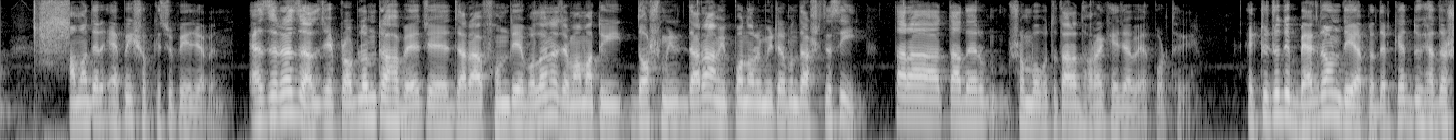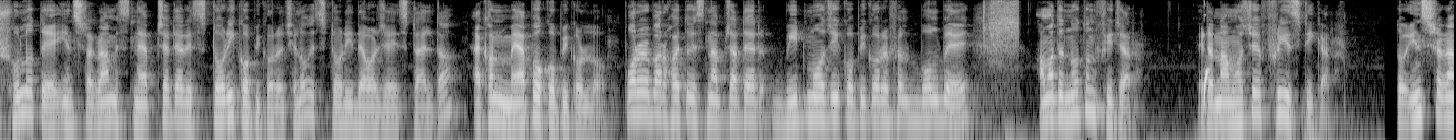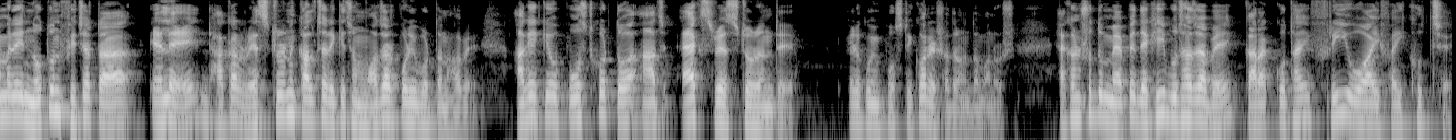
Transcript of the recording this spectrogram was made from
আমাদের অ্যাপেই সব কিছু পেয়ে যাবেন। অ্যাজ এ রেজাল্ট যে প্রবলেমটা হবে, যে যারা ফোন দিয়ে বলে না যে, মামা, তুই দশ মিনিট দ্বারা আমি পনেরো মিনিটের মধ্যে আসতেছি, তারা, তাদের সম্ভবত তারা ধরা খেয়ে যাবে এরপর থেকে। একটু যদি ব্যাকগ্রাউন্ড দিই আপনাদেরকে, দুই হাজার ষোলোতে ইনস্টাগ্রাম স্ন্যাপচ্যাটের স্টোরি কপি করেছিল স্টোরি দেওয়ার যে স্টাইলটা এখন ম্যাপও কপি করল। পরের বার হয়তো স্ন্যাপচ্যাটের বিটমোজি কপি করে ফেল, বলবে, আমাদের নতুন ফিচার এটার নাম হচ্ছে ফ্রি স্টিকার তো ইনস্টাগ্রামের এই নতুন ফিচারটা এলে ঢাকার রেস্টুরেন্ট কালচারে কিছু মজার পরিবর্তন হবে। আগে কেউ পোস্ট করতো, আজ এক্স রেস্টুরেন্টে এরকমই পোস্টই করে সাধারণত মানুষ। এখন শুধু ম্যাপে দেখেই বোঝা যাবে কারা কোথায় ফ্রি ওয়াইফাই খুঁজছে।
